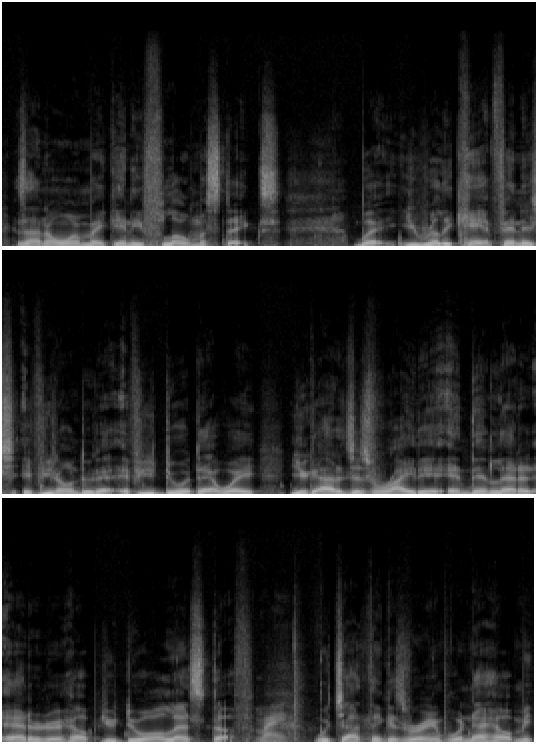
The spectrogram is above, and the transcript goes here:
because I don't want to make any flow mistakes. But you really can't finish if you don't do that. If you do it that way, you got to just write it and then let an editor help you do all that stuff. Right. Which I think is very important. That helped me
